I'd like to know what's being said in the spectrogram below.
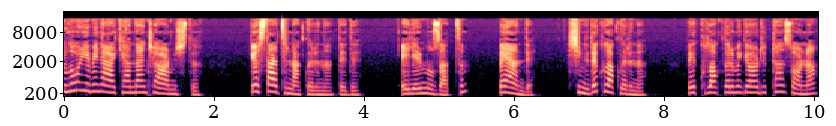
Gloria beni erkenden çağırmıştı. Göster tırnaklarını dedi. Ellerimi uzattım. Beğendi. Şimdi de kulaklarını. Ve kulaklarımı gördükten sonra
